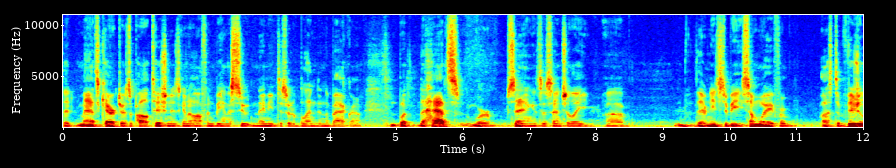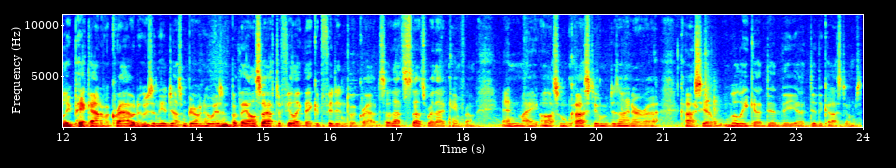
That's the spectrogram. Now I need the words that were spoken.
that Matt's character as a politician is going to often be in a suit and they need to sort of blend in the background. But the hats we're saying is essentially uh, there needs to be some way for us to visually pick out of a crowd who's in the adjustment bureau and who isn't, but they also have to feel like they could fit into a crowd. So that's that's where that came from. And my awesome costume designer, uh, Kasia Walicka, did the uh, did the costumes.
